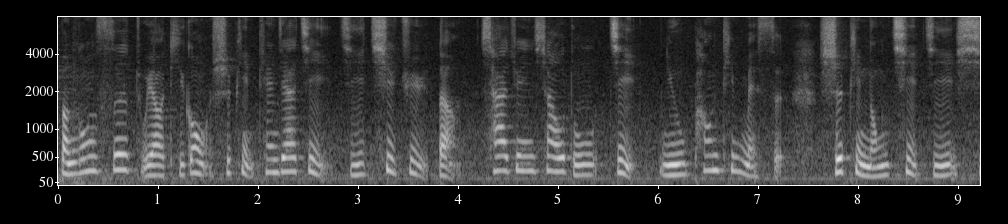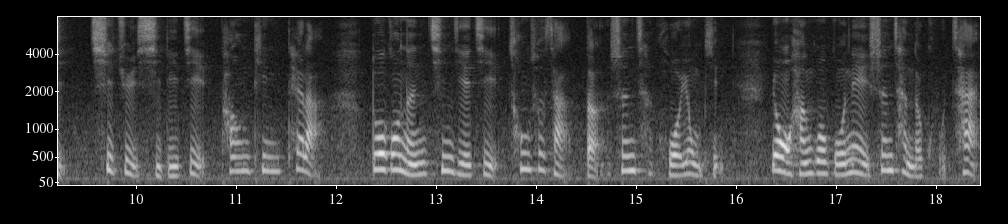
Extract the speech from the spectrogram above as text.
本公司主要提供食品添加剂及器具等杀菌消毒剂 New Ponting Mist、食品容器及洗器具洗涤剂 （Pontintella）、多功能清洁剂冲刷洒等生产活用品，用韩国国内生产的苦菜、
